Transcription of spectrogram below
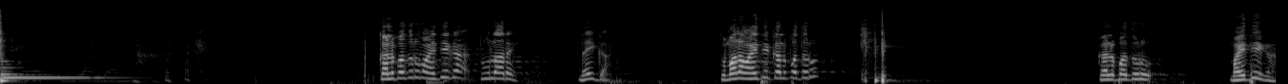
कल्पतरू माहितीये का? तुला रे. नाही का? तुम्हाला माहितीये कल्पतरू? कल्पतरू. माहितीये का?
